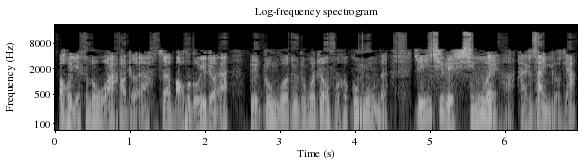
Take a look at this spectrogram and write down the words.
包括野生动物爱好者呀、自然保护主义者呀，对中国、对中国政府和公众的这一系列行为啊，还是赞誉有加。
